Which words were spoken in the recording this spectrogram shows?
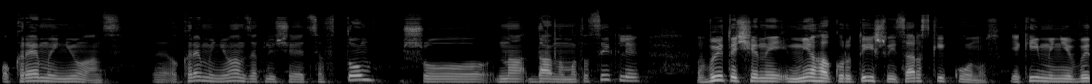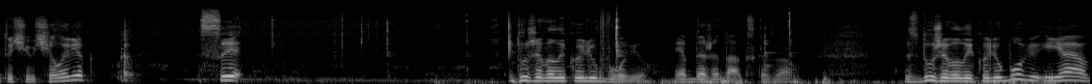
окремий нюанс. Е, Окремий нюанс заключається в тому, що на даному мотоциклі виточений мега крутий швейцарський конус, який мені виточив чоловік з дуже великою любов'ю, я б навіть так сказав. З дуже великою любов'ю, і я,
